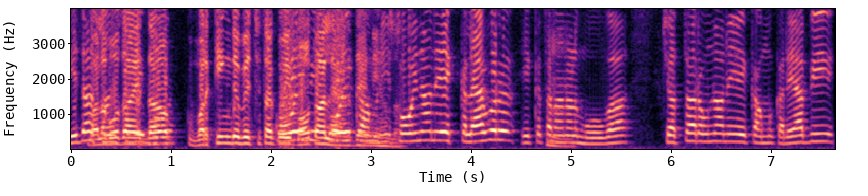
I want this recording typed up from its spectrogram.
ਇਹਦਾ ਮਤਲਬ ਉਹਦਾ ਇਦਾਂ ਵਰਕਿੰਗ ਦੇ ਵਿੱਚ ਤਾਂ ਕੋਈ ਬਹੁਤਾ ਲੈਣ ਦੇਣ ਨਹੀਂ ਹੁੰਦਾ। ਸੋ ਇਹਨਾਂ ਨੇ ਇੱਕ ਕਲੇਵਰ ਇੱਕ ਤਰ੍ਹਾਂ ਨਾਲ ਮੂਵ ਆ। ਚਤਰ ਉਹਨਾਂ ਨੇ ਇਹ ਕੰਮ ਕਰਿਆ ਵੀ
